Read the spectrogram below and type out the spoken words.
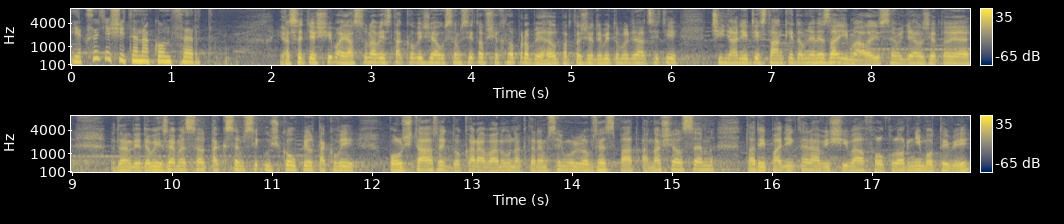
jak se těšíte na koncert? Já se těším a já jsem navíc takový, že já už jsem si to všechno proběhl, protože kdyby to byli nějací ti Číňani, ty stánky, to mě nezajímá, ale když jsem viděl, že to je ten lidový řemesel, tak jsem si už koupil takový polštářek do karavanu, na kterém se mu dobře spát a našel jsem tady paní, která vyšívá folklorní motivy,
